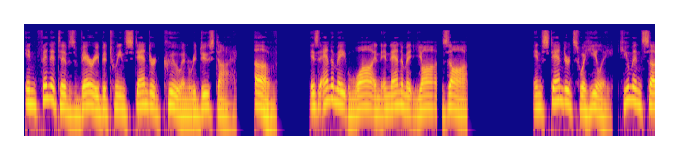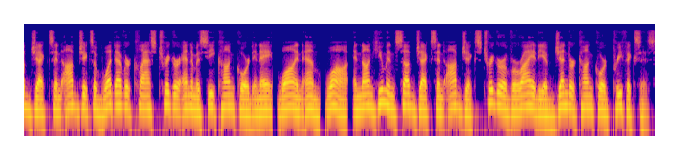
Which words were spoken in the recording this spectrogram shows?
Infinitives vary between standard ku and reduced i. Of is animate wa and inanimate ya, za. In standard Swahili, human subjects and objects of whatever class trigger animacy concord in a, wa and m, wa, and non-human subjects and objects trigger a variety of gender concord prefixes.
